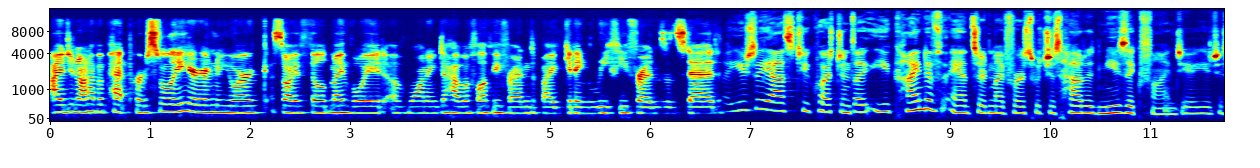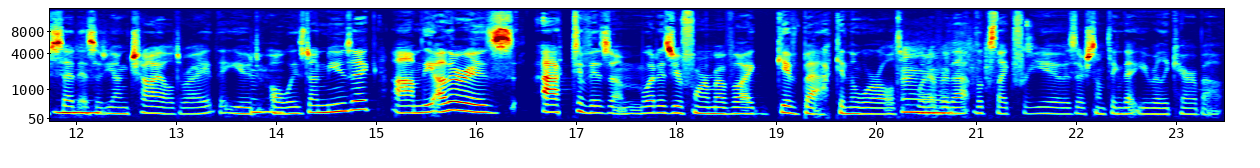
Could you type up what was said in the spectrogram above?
I do not have a pet personally here in New York. So I filled my void of wanting to have a fluffy friend by getting leafy friends instead. I usually ask two questions. I, you kind of answered my first, which is how did music find you? You just said as a young child, right, that you'd Mhm. always done music. Um, the other is activism. What is your form of like give back in the world, whatever Mm. that looks like for you? Is there something that you really care about?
